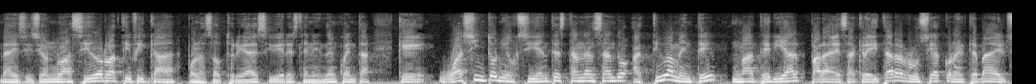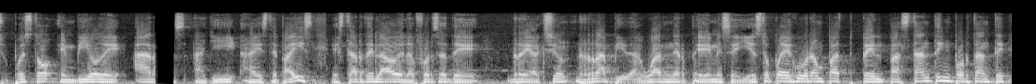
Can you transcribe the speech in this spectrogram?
la decisión no ha sido ratificada por las autoridades civiles teniendo en cuenta que Washington y Occidente están lanzando activamente material para desacreditar a Rusia con el tema del supuesto envío de armas allí a este país, estar del lado de las fuerzas de reacción rápida, Wagner PMC, y esto puede jugar un papel bastante importante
